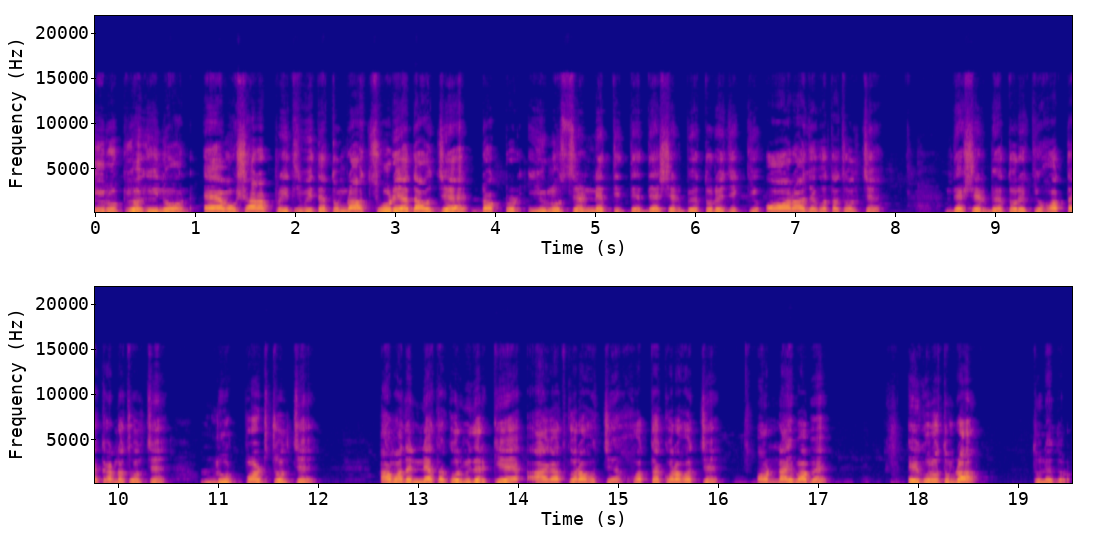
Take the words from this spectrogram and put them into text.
ইউরোপীয় ইউনিয়ন এবং সারা পৃথিবীতে তোমরা ছড়িয়ে দাও যে, ডক্টর ইউনুসের নেতৃত্বে দেশের ভেতরে যে কি অরাজকতা চলছে, দেশের ভেতরে কি হত্যাকাণ্ড চলছে, লুটপাট চলছে, আমাদের নেতাকর্মীদেরকে আঘাত করা হচ্ছে, হত্যা করা হচ্ছে, অন্যায়ভাবে, এগুলো তোমরা তুলে ধরো।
